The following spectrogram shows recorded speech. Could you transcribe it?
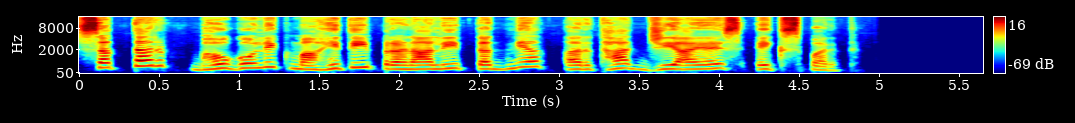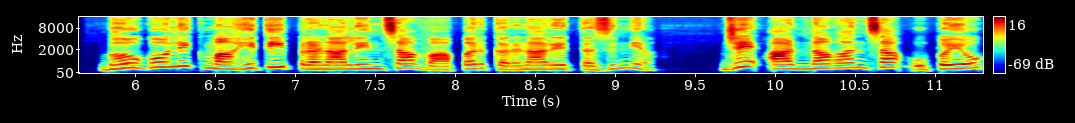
सत्तर भौगोलिक माहिती प्रणाली तज्ज्ञ अर्थात जीआयएस एक्सपर्ट. भौगोलिक माहिती प्रणालींचा वापर करणारे तज्ज्ञ जे आडनावांचा उपयोग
